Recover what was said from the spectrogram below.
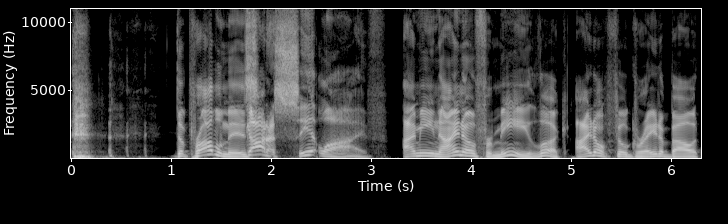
the problem is, Gotta see it live. I mean, I know for me, look, I don't feel great about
